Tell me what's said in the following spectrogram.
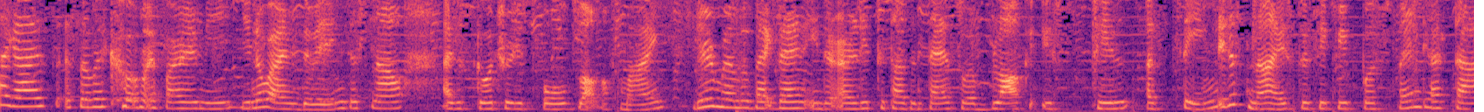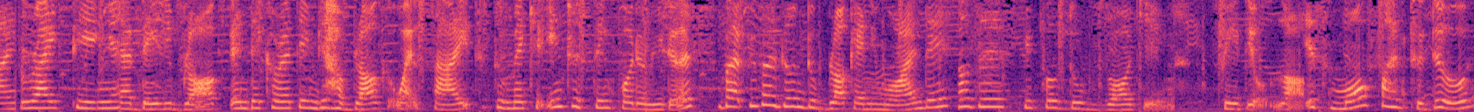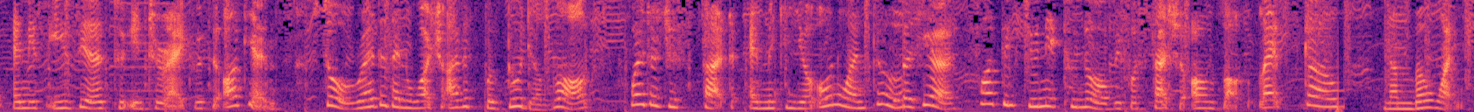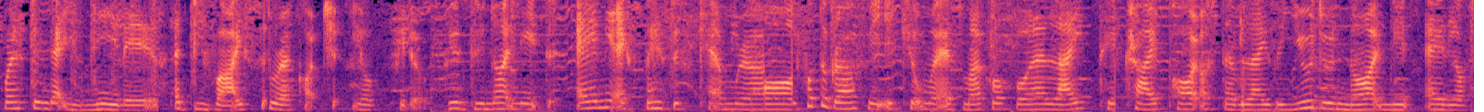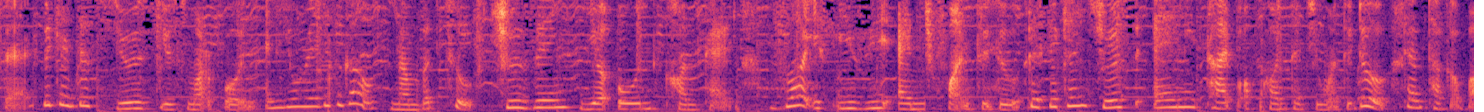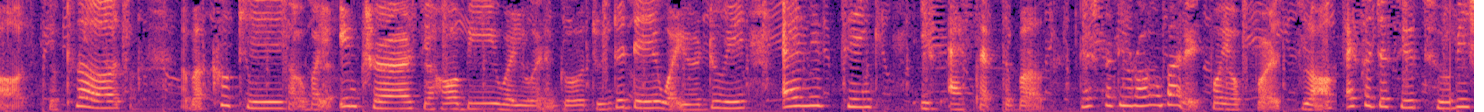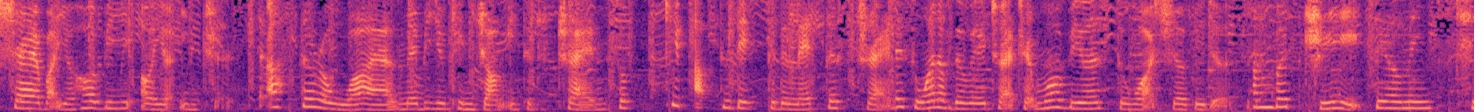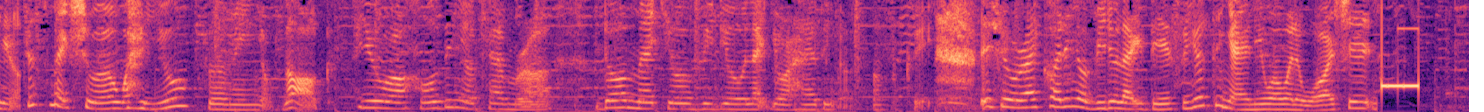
Hi guys, Assalamualaikum, I'm me. You know what I'm doing just now? I just go through this old blog of mine. Do you remember back then in the early 2010s where blog is still a thing? It's just nice to see people spend their time writing their daily blog and decorating their blog website to make it interesting for the readers. But people don't do blog anymore, aren't they? Nowadays people do vlogging video log. It's more fun to do and it's easier to interact with the audience. So rather than watch other people do their vlogs, why don't you start and making your own one too? So here, 4 things you need to know before start your own vlog. Let's go! Number one, first thing that you need is a device to record your video. You do not need any expensive camera or photography equipment as microphone, lighting, tripod or stabilizer. You do not need any of that. You can just use your smartphone and you're ready to go. Number two, choosing your own content. Vlog is easy and fun to do because you can choose any type of content you want to do. You can talk about your clothes, about cooking, talk about your interests, your hobby, where you want to go during the day, what you're doing. Anything is acceptable. There's nothing wrong about it. For your first vlog, I suggest you to be share about your hobby or your interest. After a while, maybe you can jump into the trend. So keep up to date to the latest trend. It's one of the way to attract more viewers to watch your videos. Number 3. Filming skill. Just make sure while you filming your vlog, you are holding your camera. Don't make your video like you're having a If you're recording a video like this, do you think anyone wanna watch it?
